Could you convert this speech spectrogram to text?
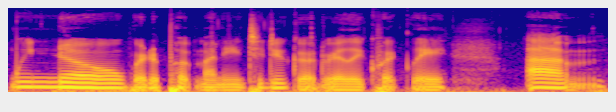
we know where to put money to do good really quickly. um,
